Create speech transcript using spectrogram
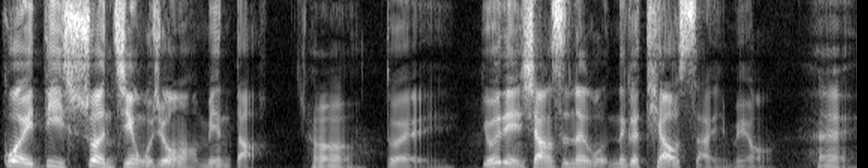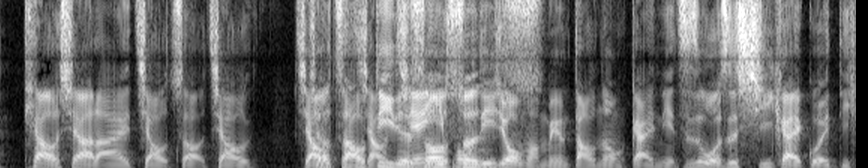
跪地瞬间我就往旁边倒，嗯，对，有点像是那个那个跳伞有没有？嘿，跳下来，脚着脚脚脚着地的时候脚尖一碰地就往旁边倒那种概念，只是我是膝盖跪地。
